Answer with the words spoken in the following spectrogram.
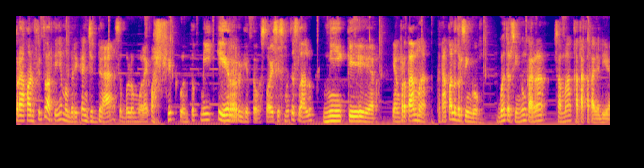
pra konflik itu artinya memberikan jeda sebelum mulai konflik untuk mikir gitu. Stoicisme itu selalu mikir. Yang pertama, kenapa lu tersinggung? Gue tersinggung karena sama kata-katanya dia.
